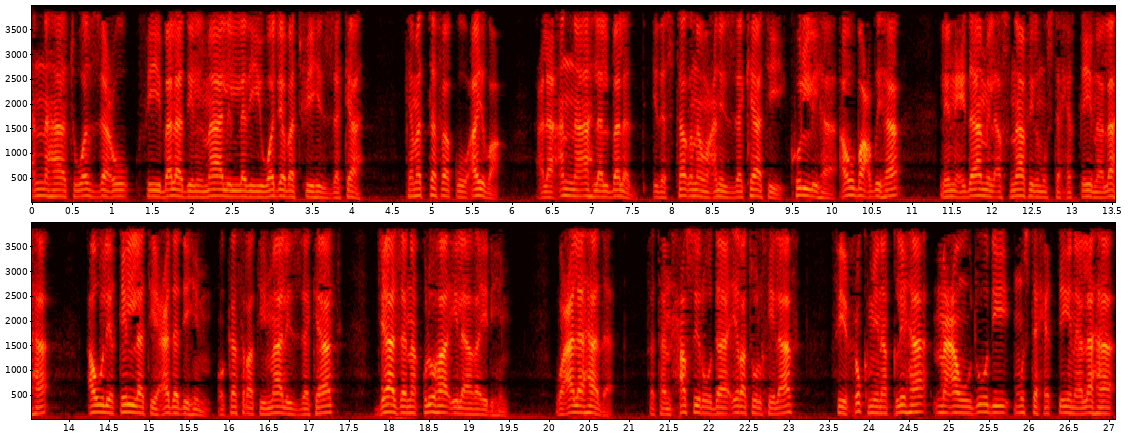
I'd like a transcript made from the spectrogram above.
أنها توزع في بلد المال الذي وجبت فيه الزكاة كما اتفقوا أيضا على أن أهل البلد إذا استغنوا عن الزكاة كلها أو بعضها لانعدام الأصناف المستحقين لها أو لقلة عددهم وكثرة مال الزكاة جاز نقلها إلى غيرهم. وعلى هذا فتنحصر دائرة الخلاف في حكم نقلها مع وجود مستحقين لها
